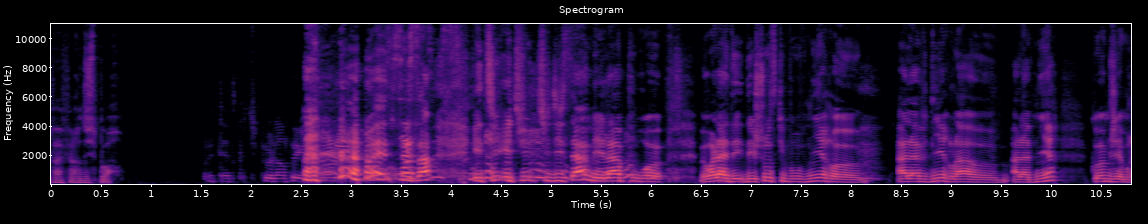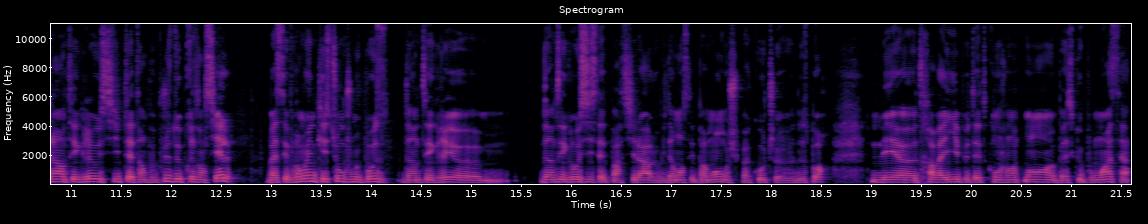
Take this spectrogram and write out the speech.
va faire du sport. Peut-être que tu peux l'intégrer dans le. c'est ça. Et, tu, et tu, tu dis ça, mais là, pour euh, ben voilà, des, des choses qui vont venir euh, à l'avenir, là, euh, à l'avenir, comme j'aimerais intégrer aussi peut-être un peu plus de présentiel, bah, c'est vraiment une question que je me pose d'intégrer d'intégrer aussi cette partie-là. Alors, évidemment, c'est pas moi, moi je suis pas coach euh, de sport, mais euh, travailler peut-être conjointement, euh, parce que pour moi, ça,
